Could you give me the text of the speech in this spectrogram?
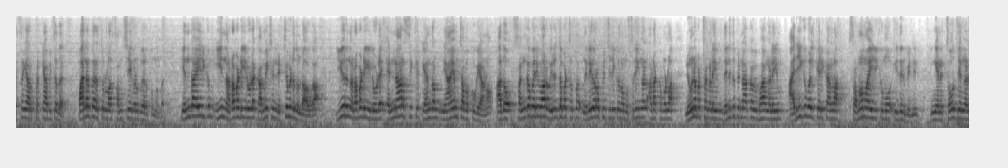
എസ് ഐ ആർ പ്രഖ്യാപിച്ചത് പലതരത്തിലുള്ള സംശയങ്ങൾ ഉയർത്തുന്നുണ്ട്. എന്തായിരിക്കും ഈ നടപടിയിലൂടെ കമ്മീഷൻ ലക്ഷ്യമിടുന്നുണ്ടാവുക? ഈ ഒരു നടപടിയിലൂടെ എൻ ആർ സിക്ക് കേന്ദ്രം ന്യായം ചമക്കുകയാണോ അതോ സംഘപരിവാർ വിരുദ്ധപക്ഷത്ത് നിലയുറപ്പിച്ചിരിക്കുന്ന മുസ്ലിങ്ങൾ അടക്കമുള്ള ന്യൂനപക്ഷങ്ങളെയും ദലിത് പിന്നാക്ക വിഭാഗങ്ങളെയും അരികുവൽക്കരിക്കാനുള്ള ശ്രമമായിരിക്കുമോ ഇതിന് പിന്നിൽ? ഇങ്ങനെ ചോദ്യങ്ങൾ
